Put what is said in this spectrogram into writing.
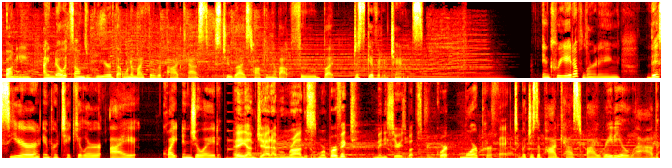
funny. I know it sounds weird that one of my favorite podcasts is two guys talking about food, but just give it a chance. In creative learning, this year in particular, I quite enjoyed Hey, I'm Jad Abumrad. This is More Perfect, a mini series about the Supreme Court. More Perfect, which is a podcast by Radiolab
